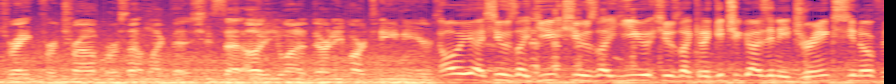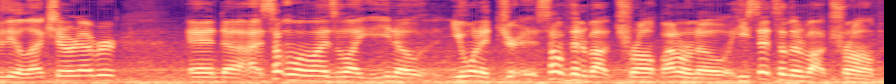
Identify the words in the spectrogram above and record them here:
drink for Trump or something like that. She said, "Oh, you want a dirty martini or?" something Oh yeah, she was like, you, she was like, you, she was like, can I get you guys any drinks, you know, for the election or whatever? And uh, something along the lines of like, you know, you want to something about Trump. I don't know. He said something about Trump,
